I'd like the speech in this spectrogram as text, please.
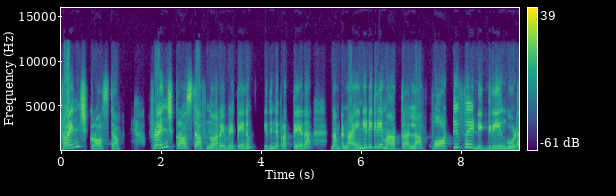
French cross staff French cross staff എന്ന് പറയുമ്പോഴത്തേനും ഇതിന്റെ പ്രത്യേകത നമുക്ക് നയന്റി ഡിഗ്രി മാത്രമല്ല ഫോർട്ടി ഫൈവ് ഡിഗ്രിയും കൂടെ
